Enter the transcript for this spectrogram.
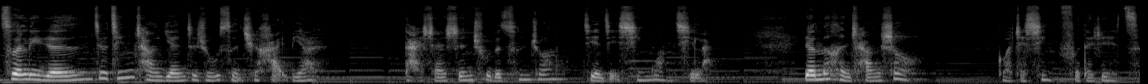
村里人就经常沿着竹笋去海边儿，大山深处的村庄渐渐兴旺起来，人们很长寿，过着幸福的日子。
